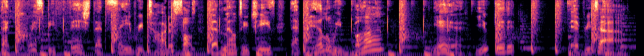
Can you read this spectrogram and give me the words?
That crispy fish, that savory tartar sauce, that melty cheese, that pillowy bun. Yeah, you get it every time.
